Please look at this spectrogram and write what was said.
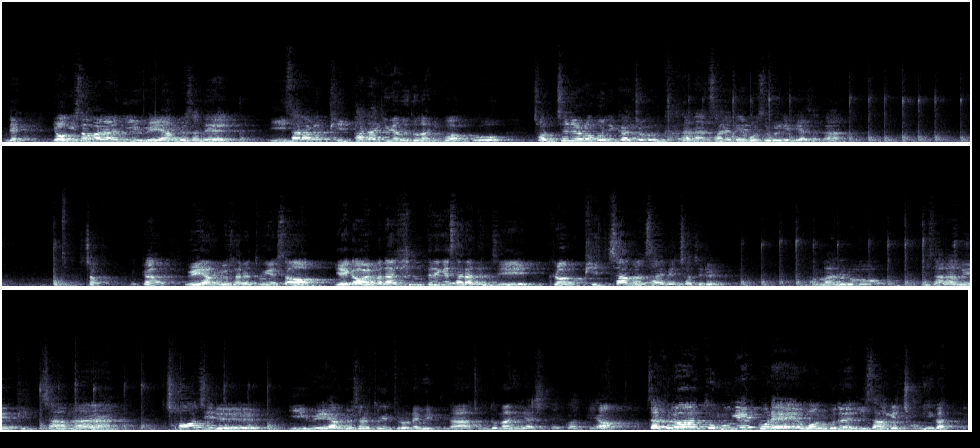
근데 여기서 말하는 이 외양 묘사는 이 사람을 비판하기 위한 의도는 아닌 것 같고 전체적으로 보니까 조금 가난한 삶의 모습을 얘기하잖아. 그렇죠? 그러니까 외양 묘사를 통해서 얘가 얼마나 힘들게 살았는지 그런 비참한 삶의 처지를 한마디로 이 사람의 비참한 처지를 이 외양 묘사를 통해 드러내고 있구나 정도만 이해하시면 될 것 같아요. 자, 그러한 동욱의 꼴에 원군은 이상하게 정이 같대.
